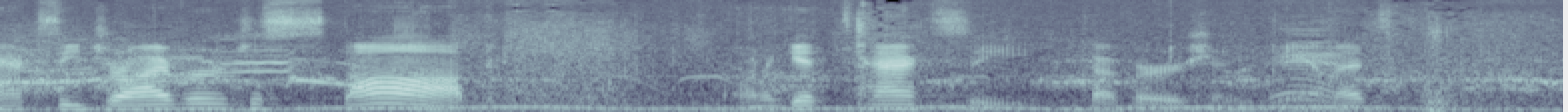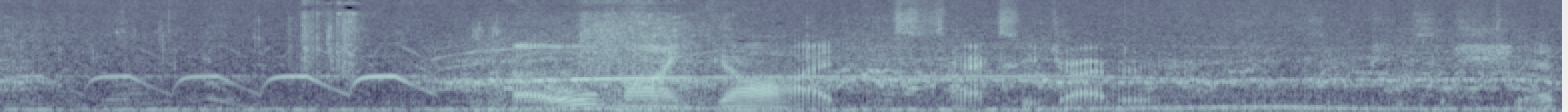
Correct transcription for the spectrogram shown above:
Taxi driver, just stop. I want to get taxi diversion, damn it. Oh my god, this taxi driver. Piece of shit.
